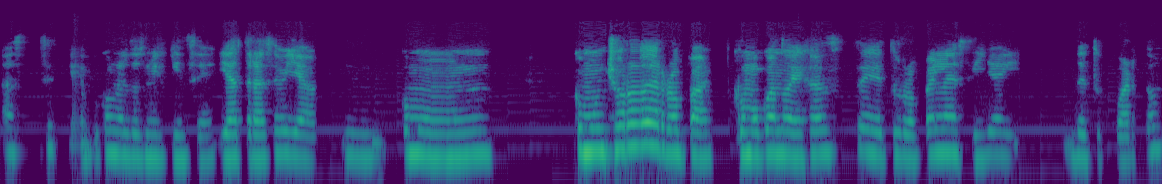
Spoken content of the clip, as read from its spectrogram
hace tiempo, como en el 2015, y atrás se veía mm, como un, como un chorro de ropa, como cuando dejas eh, tu ropa en la silla y, de tu cuarto,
